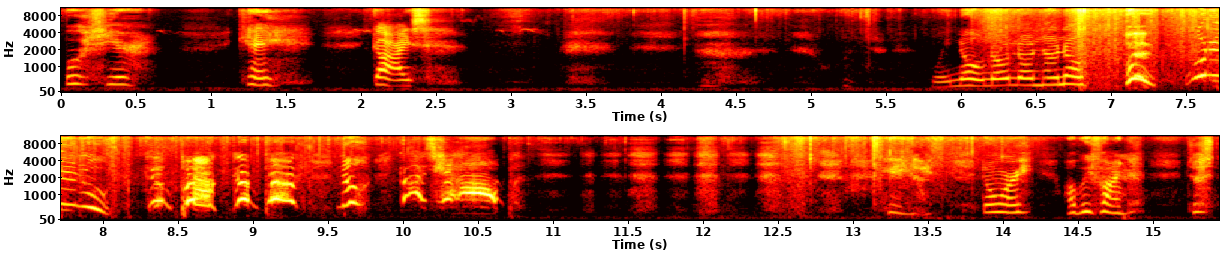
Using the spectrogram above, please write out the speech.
bush here. Okay, guys. Wait, no, no, no, no, no. Hey, what are you doing? Get back, get back. No, guys, help. Okay, guys, don't worry. I'll be fine. Just.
